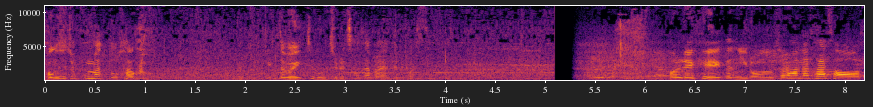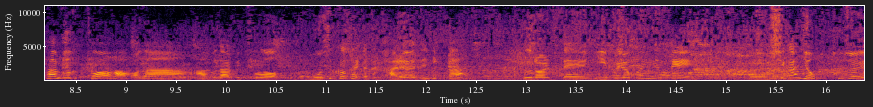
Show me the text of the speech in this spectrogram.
거기서 조금만 또 사고 일단 웨이트 로즈를 찾아봐야 될 것 같습니다. 원래 계획은 이런 옷을 하나 사서 사막 투어 가거나 아부다비 투어 모스크 갈 때 다 가려야 되니까 그럴 때 입으려고 했는데 어, 시간이 없- 도저히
